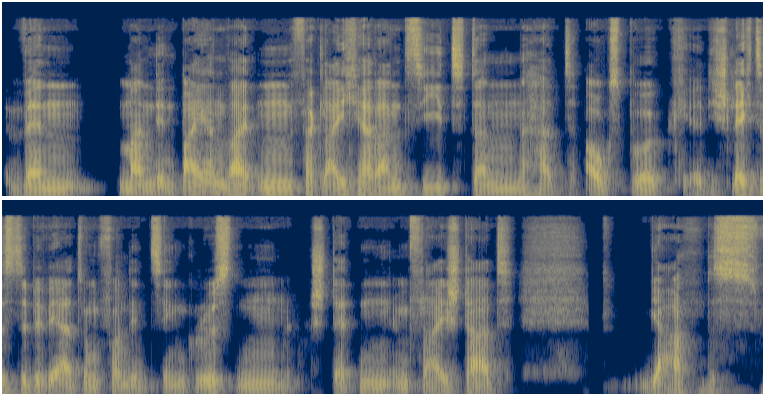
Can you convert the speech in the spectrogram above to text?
Wenn man den bayernweiten Vergleich heranzieht, dann hat Augsburg äh, die schlechteste Bewertung von den zehn größten Städten im Freistaat. Ja, das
